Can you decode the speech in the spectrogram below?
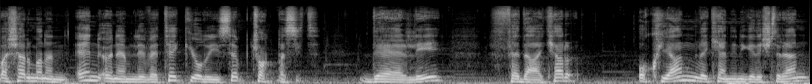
başarmanın en önemli ve tek yolu ise çok basit. Değerli, fedakar, okuyan ve kendini geliştiren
